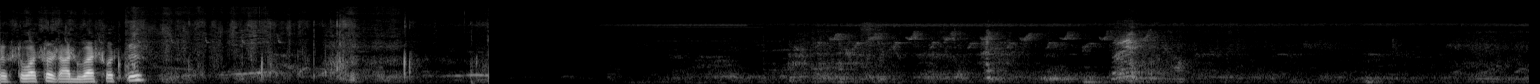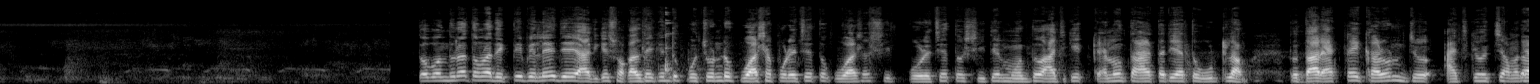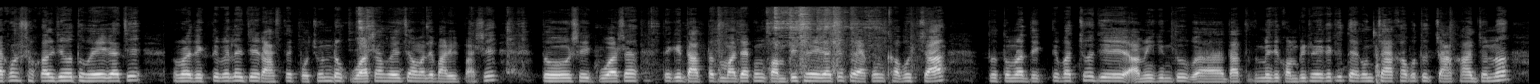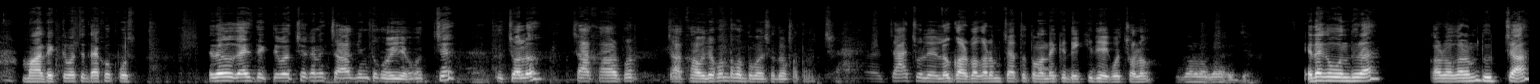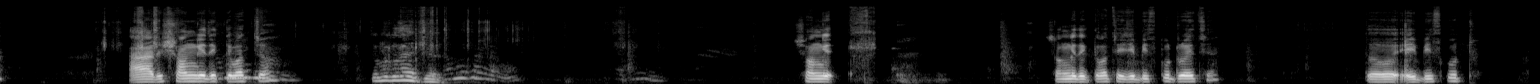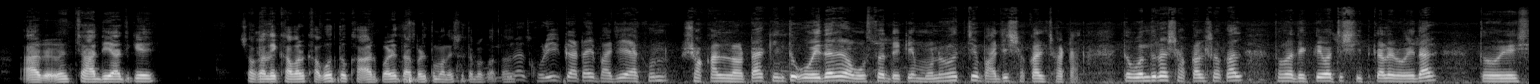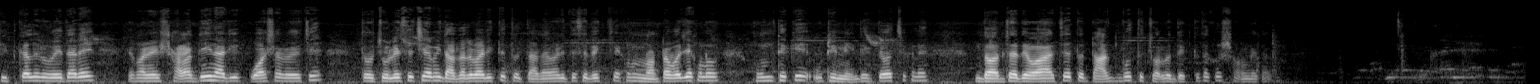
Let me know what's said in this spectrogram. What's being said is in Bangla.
দেখতে পাচ্ছ করছি তো বন্ধুরা, তোমরা দেখতে পেলে যে আজকে সকাল থেকে কিন্তু প্রচণ্ড কুয়াশা পড়েছে। তো কুয়াশা শীত পড়েছে। তো শীতের মধ্যে আজকে কেন তাড়াতাড়ি এত উঠলাম? তো তার একটাই কারণ যে আজকে হচ্ছে আমাদের, এখন সকাল যেহেতু হয়ে গেছে, তোমরা দেখতে পেলে যে রাস্তায় প্রচণ্ড কুয়াশা হয়েছে আমাদের বাড়ির পাশে। তো সেই কুয়াশা থেকে দাঁত দাঁত মাজা এখন কমপ্লিট হয়ে গেছে, তো এখন খাব চা। তো তোমরা দেখতে পাচ্ছ যে আমি কিন্তু দাঁত মেজে কমপ্লিট হয়ে গেছি, তো এখন চা খাব, তো চা খাওয়ার জন্য মা দেখতে পাচ্ছ, দেখো দেখো গাইজ দেখতে পাচ্ছ এখানে চা কিন্তু হয়ে হচ্ছে। তো চলো চা খাওয়ার পর চা খাও যখন তখন তোমার সাথে কথা হচ্ছে। চা চলে এলো গরবা গরম চা তো তোমাদেরকে দেখিয়ে দিয়ে একবার চলো। এ দেখো বন্ধুরা গরবা গরম দুধ চা। আর সঙ্গে দেখতে পাচ্ছ তুমি কোথায় সঙ্গে সঙ্গে দেখতে পাচ্ছ এই যে বিস্কুট রয়েছে। তো এই বিস্কুট আর চা দিয়ে আজকে সকালে খাবার খাব, তো খাওয়ার পরে তারপরে তোমাদের সাথে আবার কথা ঘড়ির কাটায় বাজে এখন সকাল নটা, কিন্তু ওয়েদারের অবস্থা দেখে মনে হচ্ছে বাজে সকাল ছটা। তো বন্ধুরা, সকাল সকাল তোমরা দেখতে পাচ্ছ শীতকালের ওয়েদার তো এই শীতকালের ওয়েদারে মানে সারাদিন আজকে কুয়াশা রয়েছে। তো চলে এসেছি আমি দাদার বাড়িতে। তো দাদার বাড়িতে এসে দেখছি এখন নটা বাজে, এখনও ঘুম থেকে উঠিনি। দেখতে পাচ্ছ এখানে দরজা দেওয়া আছে, তো ডাকবো, তো চলো দেখতে থাকো, সঙ্গে থাকো।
